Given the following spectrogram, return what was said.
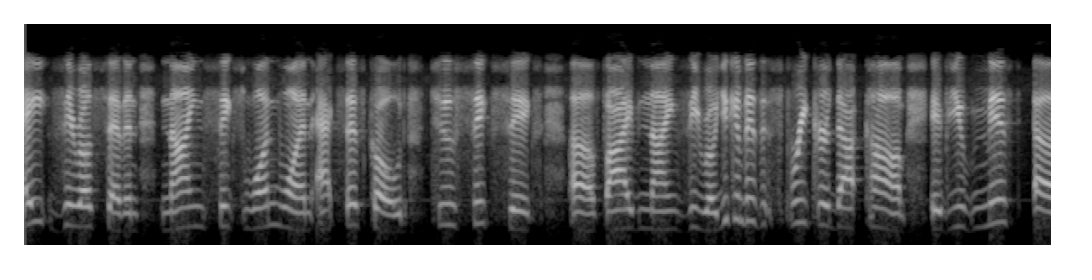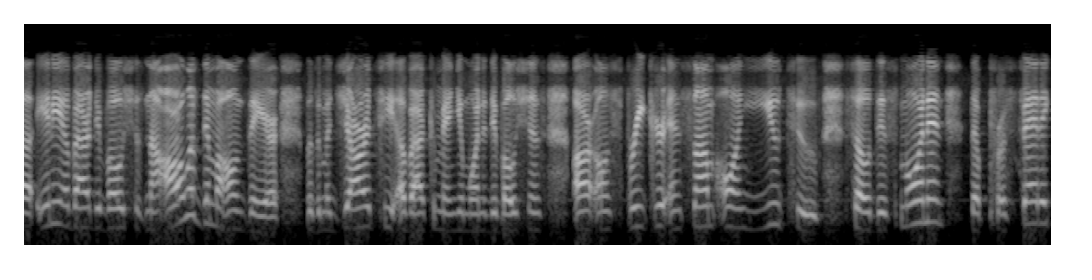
807 9611, access code 266 590. You can visit Spreaker.com if you've missed uh, any of our devotions. Now, all of them are on there, but the majority of our Command Your Morning devotions are on Spreaker and some on YouTube. So this morning, the prophetic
